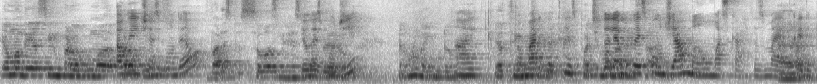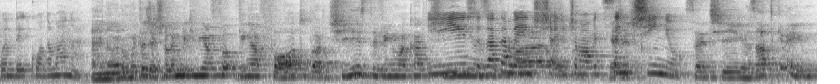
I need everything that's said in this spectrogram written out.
Eu mandei assim pra alguma. pra Alguém te alguns- respondeu? Várias pessoas me Eu responderam. respondi? Eu não lembro. Ai, eu tenho tomara que eu tenha respondido. Eu lembro que eu respondi à mão umas cartas uma época É? e depois não dei conta mais não. É, não, era muita gente. Eu lembro que vinha, vinha a foto do artista e vinha uma cartinha. Isso, assim, exatamente. pra- A gente chamava de a gente- santinho. Santinho, exato, que nem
